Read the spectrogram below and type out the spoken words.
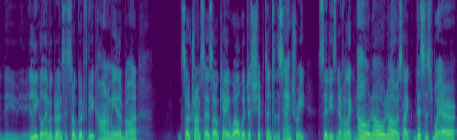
the illegal immigrants are so good for the economy. So Trump says, okay, well, we're just shipped into the sanctuary cities, and everyone's like, no, no, no. It's like this is where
